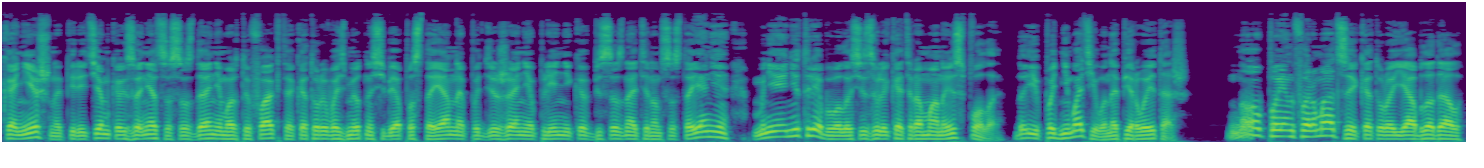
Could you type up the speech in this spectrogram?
Конечно, перед тем, как заняться созданием артефакта, который возьмет на себя постоянное поддержание пленника в бессознательном состоянии, мне не требовалось извлекать Романа из пола, да и поднимать его на первый этаж. Но по информации, которой я обладал,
